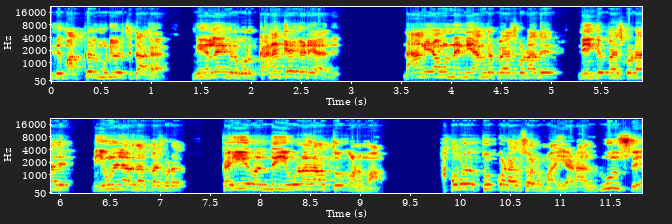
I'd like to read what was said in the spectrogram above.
இது மக்கள் முடிவெடுத்துட்டாங்க நீ எல்லாம் எங்களுக்கு ஒரு கணக்கே கிடையாது. நாங்க ஏன் உன்னை நீ அங்க பேசக்கூடாது? நீ இங்க பேசக்கூடாது? நீ இவ்வளவு நேரம் தான் பேசக்கூடாது. கையை வந்து இவ்வளவுதான் தூக்கணுமா? அவ்வளவு தூக்கூடாது சொல்றமா ஏன்னா லூசு.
